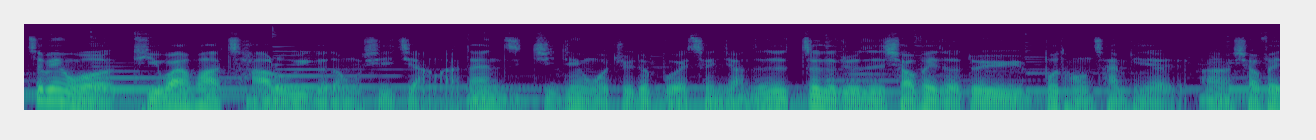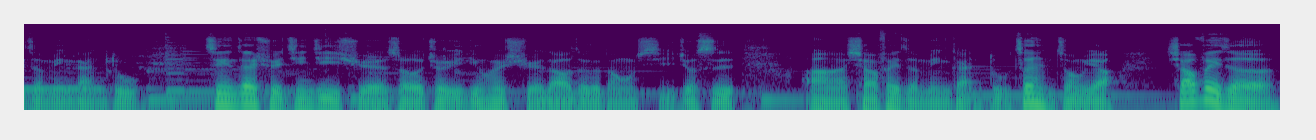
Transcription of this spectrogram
这边我题外话插入一个东西讲了，但是今天我绝对不会深讲，这是这个就是消费者对于不同产品的啊、呃、消费者敏感度。之前在学经济学的时候就一定会学到这个东西，就是啊、消费者敏感度，这很重要。消费者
